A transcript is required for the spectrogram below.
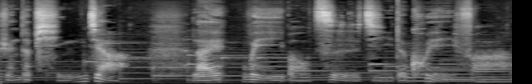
人的评价，来喂饱自己的匮乏。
